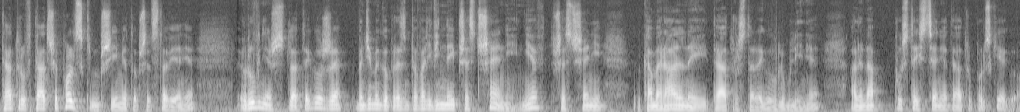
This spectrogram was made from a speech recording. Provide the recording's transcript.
teatru w Teatrze Polskim przyjmie to przedstawienie. Również dlatego, że będziemy go prezentowali w innej przestrzeni, nie w przestrzeni kameralnej Teatru Starego w Lublinie, ale na pustej scenie Teatru Polskiego,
